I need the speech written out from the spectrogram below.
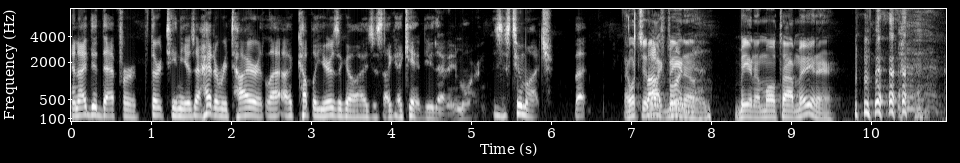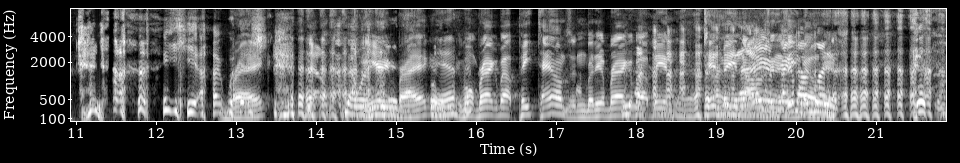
And I did that for 13 years. I had to retire it a couple of years ago. I was just like, I can't do that anymore. It's just too much. But What's it Lot like of fun, being a man. being a multimillionaire? yeah, I Brag. wish. No, no, You we're hear him brag. Yeah. He won't brag about Pete Townshend, but he'll brag about being ten million I dollars in ain't his bragging about email money. list. Listen,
